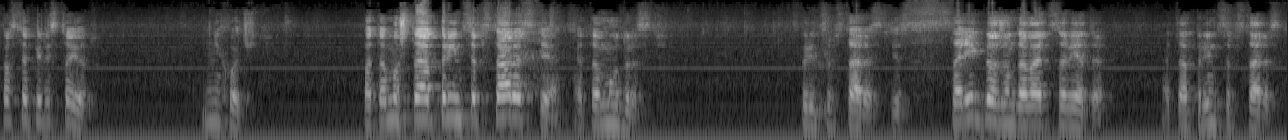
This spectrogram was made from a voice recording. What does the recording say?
Просто перестаёт. Не хочет. Потому что принцип старости это мудрость. Принцип старости. Старик должен давать советы. Это принцип старости.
